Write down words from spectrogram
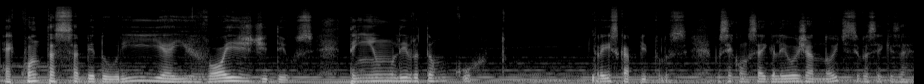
é quanta sabedoria e voz de Deus tem em um livro tão curto. Três capítulos. Você consegue ler hoje à noite se você quiser.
